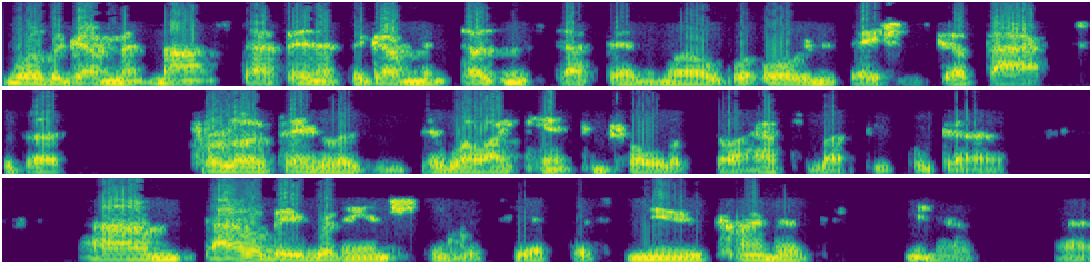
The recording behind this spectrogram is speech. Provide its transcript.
Will the government not step in? If the government doesn't step in, will, will organizations go back to the furlough fatalism and say, well, I can't control it, so I have to let people go? Um, that'll be really interesting to see if this new kind of, you know, uh,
